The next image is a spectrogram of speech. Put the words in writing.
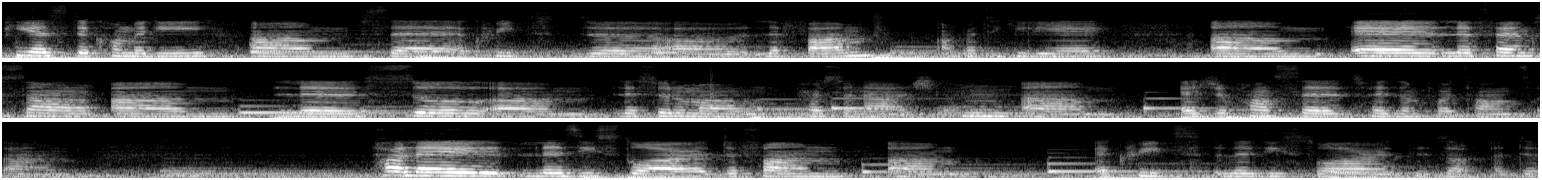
pièces de comédie. Um, c'est écrit de les femmes en particulier. Um, et les femmes sont um, le seul, um, le seul personnage. Mm. Um, et je pense que c'est très important. Parler les histoires de femmes, um, écrites les histoires de, de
